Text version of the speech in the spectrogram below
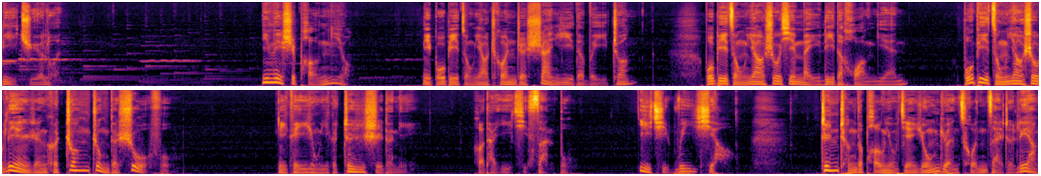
丽绝伦。因为是朋友，你不必总要穿着善意的伪装。不必总要说些美丽的谎言，不必总要受恋人和庄重的束缚。你可以用一个真实的你，和他一起散步，一起微笑。真诚的朋友间永远存在着谅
